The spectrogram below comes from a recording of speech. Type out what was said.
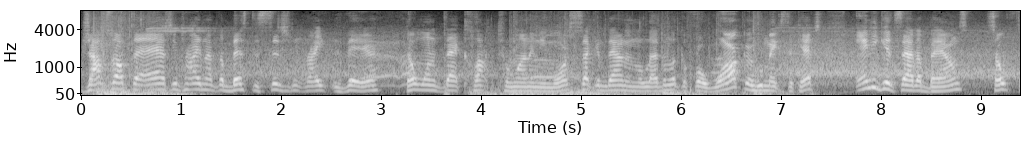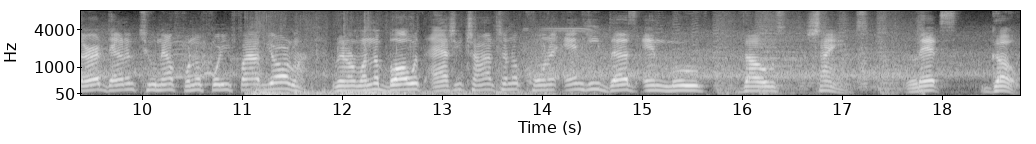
drops off to Ashley, probably not the best decision right there. Don't want that clock to run anymore. Second down and 11, looking for Walker who makes the catch, and he gets out of bounds. So third down and two now from the 45-yard line. We're gonna run the ball with Ashley trying to turn the corner, and he does and move those chains. Let's go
